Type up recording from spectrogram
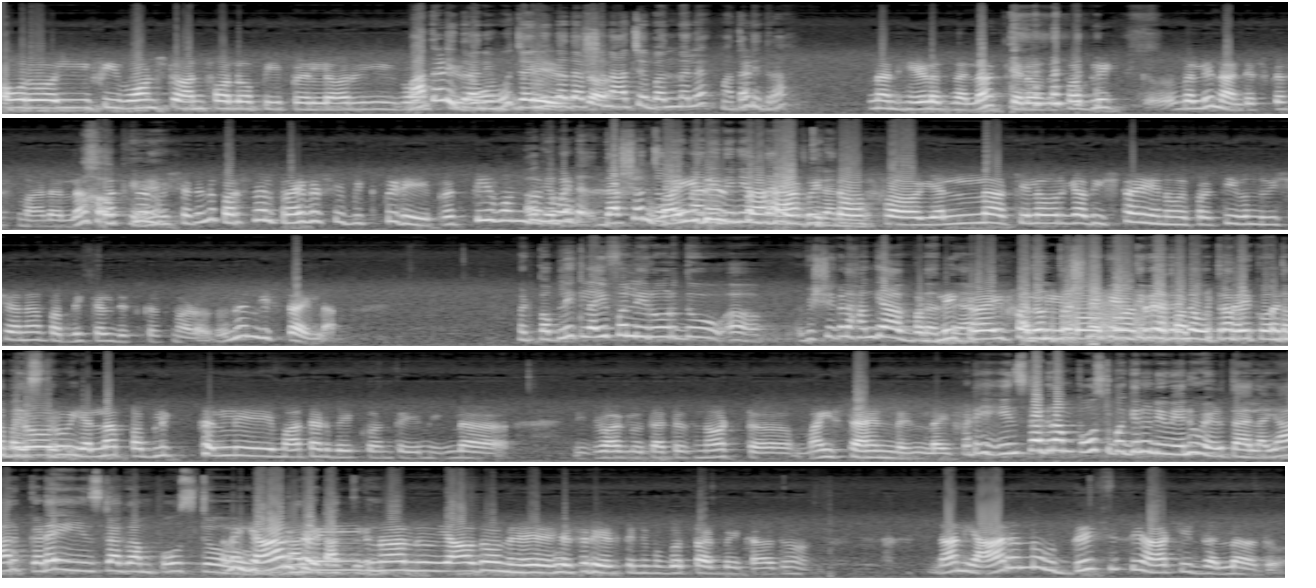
ಅವರು if he wants to unfollow people ಅವ್ರ ಈ ಮಾತಾಡಿದ್ರಾ ನೀವು? ಜೈಲಿಂದ ದರ್ಶನ್ ಆಚೆ ಬಂದ್ಮೇಲೆ ಮಾತಾಡಿದ್ರಾ? ನಾನು ಹೇಳದ್ನಲ್ಲ ಕೆಲವೊಂದು ಪಬ್ಲಿಕ್ ಅಲ್ಲಿ ನಾನ್ ಡಿಸ್ಕಸ್ ಮಾಡಲ್ಲ. ಪರ್ಸನಲ್ ವಿಷಯಗಳನ್ನ ಪರ್ಸನಲ್ ಪ್ರೈವಸಿ ಬಿಟ್ಬಿಡಿ. ಪ್ರತಿ ಒಂದು ದರ್ಶನ್ ಹ್ಯಾಬಿಟ್ ಆಫ್ ಎಲ್ಲ ಕೆಲವರಿಗೆ ಅದು ಇಷ್ಟ ಏನು? ಪ್ರತಿ ಒಂದು ವಿಷಯನ ಪಬ್ಲಿಕ್ ಅಲ್ಲಿ ಡಿಸ್ಕಸ್ ಮಾಡೋದು ನನ್ಗೆ ಇಷ್ಟ ಇಲ್ಲ. ಬಟ್ ಪಬ್ಲಿಕ್ ಲೈಫ್ ಅಲ್ಲಿ ಇರೋರ್ದು ವಿಷಯಗಳು ಹಂಗೆ ಆಗ್ಬಿಡುತ್ತೆ. ಉತ್ತರ ಬೇಕು ಅಂತ ಬಯಸ್ತೀವಿ. ಎಲ್ಲ ಪಬ್ಲಿಕ್ ಅಲ್ಲಿ ಮಾತಾಡ್ಬೇಕು ಅಂತ ಏನಿಲ್ಲ. ನಿಜವಾಗ್ಲೂ that is not my stand in life but ಈ ಇನ್ಸ್ಟಾಗ್ರಾಮ್ ಪೋಸ್ಟ್ ಬಗ್ಗೆನೂ ನೀವೇನು ಹೇಳ್ತಾ ಇಲ್ಲ. ಯಾರ ಕಡೆ ಈ ಇನ್ಸ್ಟಾಗ್ರಾಮ್ ಪೋಸ್ಟ್ ಯಾರ ಕಡೆ ಈಗ ನಾನು ಯಾವ್ದೋ ಒಂದು ಹೆಸರು ಹೇಳ್ತೀನಿ ನಿಮಗೆ ಗೊತ್ತಾಗ್ಬೇಕಾ ಅದು? ನಾನು ಯಾರನ್ನು ಉದ್ದೇಶಿಸಿ ಹಾಕಿದ್ದಲ್ಲ ಅದು.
